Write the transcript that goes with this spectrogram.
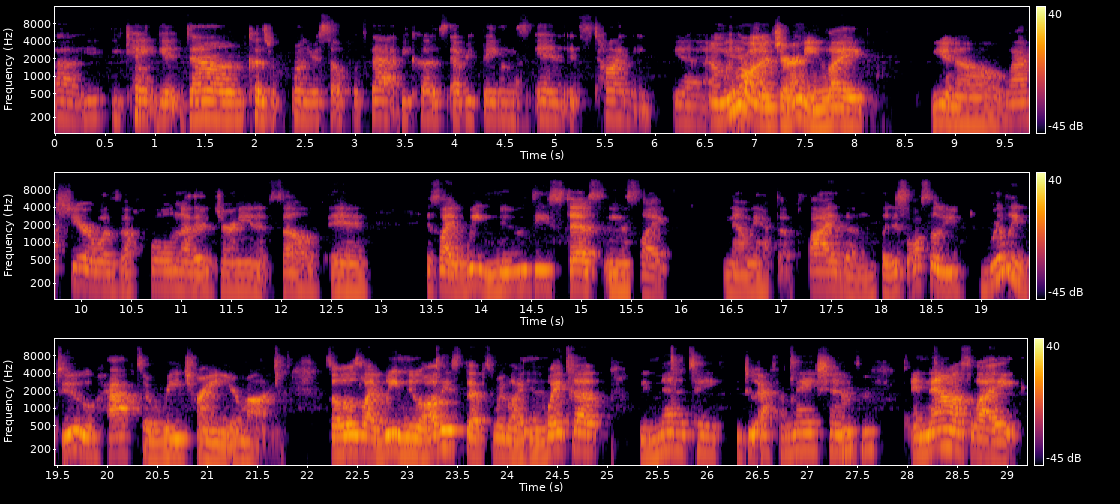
uh, you, you can't get down because on yourself with that because everything's in its timing. Yeah and we were on a journey like you know last year was a whole nother journey in itself and it's like we knew these steps and it's like now we have to apply them but it's also you really do have to retrain your mind so it was like we knew all these steps we're like yeah. we wake up we meditate we do affirmations mm-hmm. and now it's like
